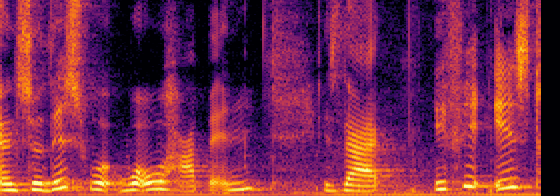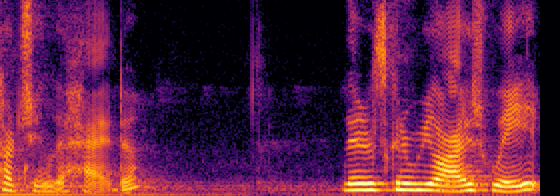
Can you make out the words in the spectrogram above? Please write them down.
And so this, what will happen is that if it is touching the head, then it's going to realize, wait,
